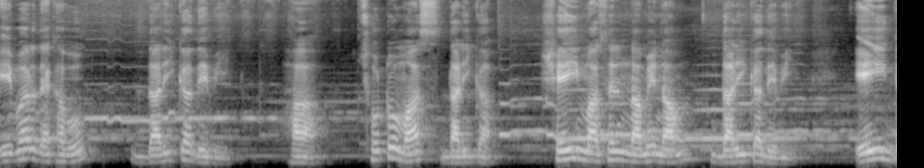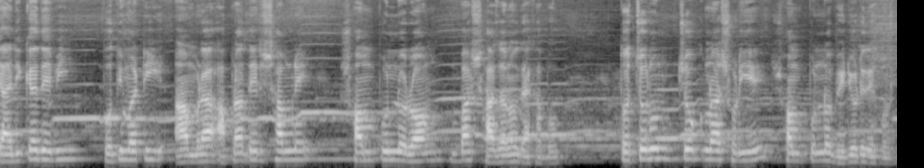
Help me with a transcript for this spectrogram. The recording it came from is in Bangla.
এবার দেখাবো দ্বারিকা দেবী। হা, ছোট মাছ দ্বারিকা। সেই মাছের নামে নাম দ্বারিকা দেবী। এই দ্বারিকা দেবী প্রতিমাটি আমরা আপনাদের সামনে সম্পূর্ণ রং বা সাজানো দেখাবো। তো চলুন চোখ না সরিয়ে সম্পূর্ণ ভিডিওটি দেখুন।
